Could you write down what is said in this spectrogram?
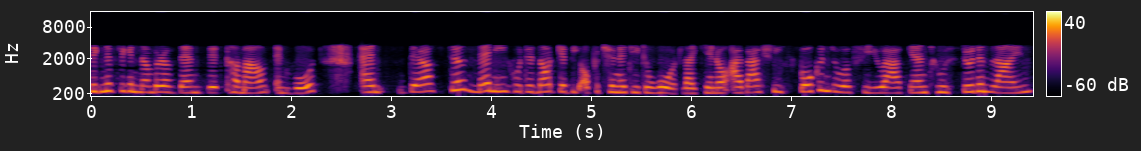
significant number of them did come out and vote. And there are still many who did not get the opportunity to vote. Like, you know, I've actually spoken to a few Afghans who stood in line,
